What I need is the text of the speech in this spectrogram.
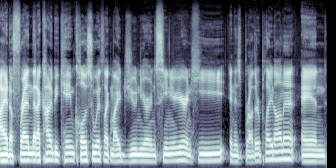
I had a friend that I kind of became close with like my junior and senior year, and he and his brother played on it. And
